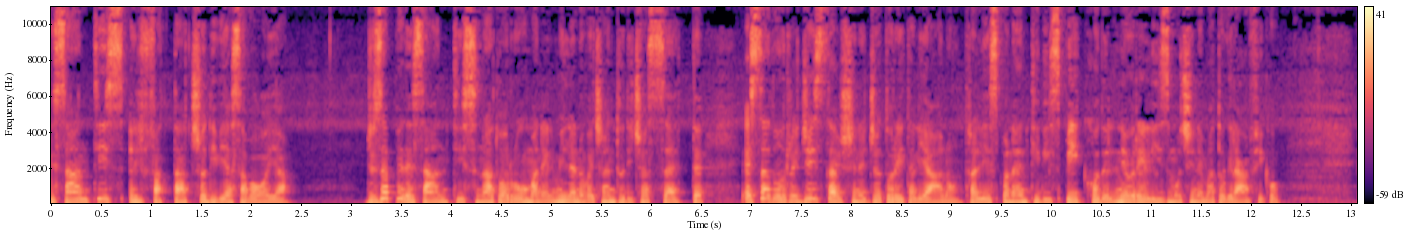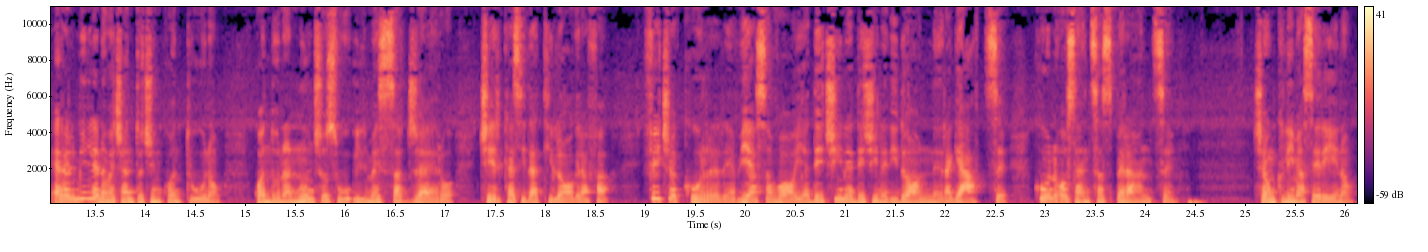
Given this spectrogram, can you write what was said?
De Santis e il fattaccio di Via Savoia. Giuseppe De Santis, nato a Roma nel 1917, è stato un regista e sceneggiatore italiano, tra gli esponenti di spicco del neorealismo cinematografico. Era il 1951 quando un annuncio su Il Messaggero, cercasi dattilografa, fece accorrere a Via Savoia decine e decine di donne, ragazze, con o senza speranze. C'è un clima sereno,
